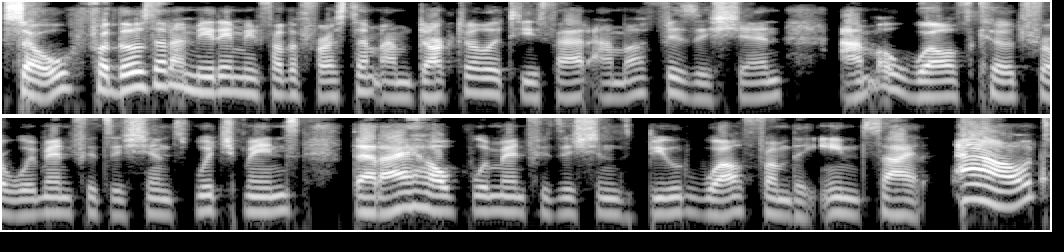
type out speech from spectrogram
So, for those that are meeting me for the first time, I'm Dr. Latifat. I'm a physician. I'm a wealth coach for women physicians, which means that I help women physicians build wealth from the inside out.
